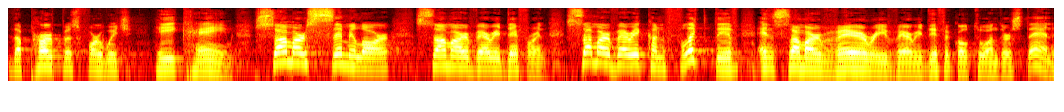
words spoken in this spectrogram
the purpose for which he came. Some are similar, some are very different. Some are very conflictive, and some are very, very difficult to understand.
